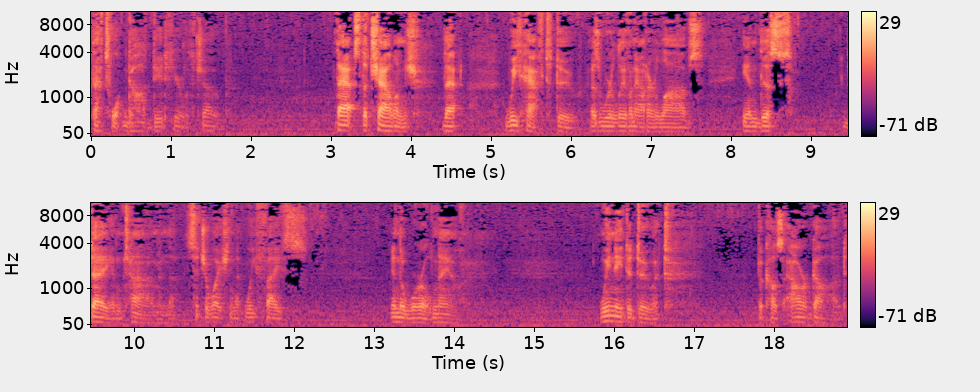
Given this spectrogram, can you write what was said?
That's what God did here with Job. That's the challenge that we have to do as we're living out our lives in this day and time, in the situation that we face in the world now. We need to do it because our God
